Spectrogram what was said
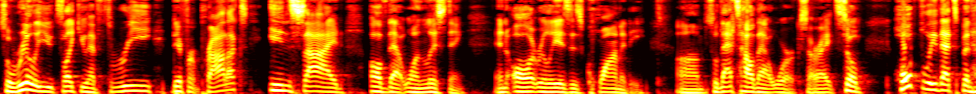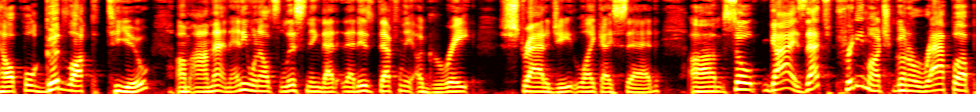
So really, it's like you have three different products inside of that one listing. And all it really is is quantity. Um, so that's how that works. All right. So hopefully that's been helpful. Good luck to you um, on that and anyone else listening. That that is definitely a great strategy, like I said. Um, so, guys, that's pretty much going to wrap up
